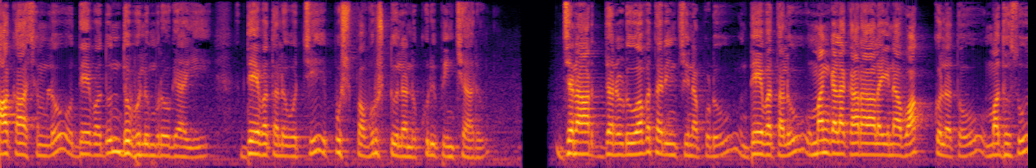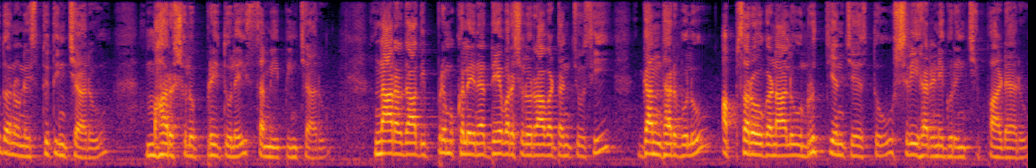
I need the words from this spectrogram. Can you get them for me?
ఆకాశంలో దేవదుందుభులు మృగాయి దేవతలు వచ్చి పుష్పవృష్టులను కురిపించారు. జనార్దనుడు అవతరించినప్పుడు దేవతలు మంగళకరాలైన వాక్కులతో మధుసూదనుని స్థుతించారు మహర్షులు ప్రీతులై సమీపించారు. నారదాది ప్రముఖులైన దేవర్షులు రావటం చూసి గంధర్వులు అప్సరోగణాలు నృత్యం చేస్తూ శ్రీహరిని గురించి పాడారు.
